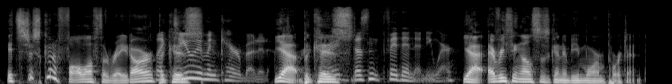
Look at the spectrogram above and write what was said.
it's just going to fall off the radar Like, because do you even care about it? Yeah, because- right? it doesn't fit in anywhere. yeah, everything else is going to be more important.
